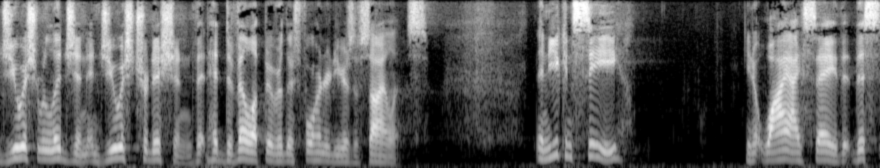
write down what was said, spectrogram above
Jewish religion and Jewish tradition that had developed over those 400 years of silence. And you can see, you know, why I say that this,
